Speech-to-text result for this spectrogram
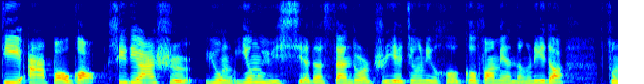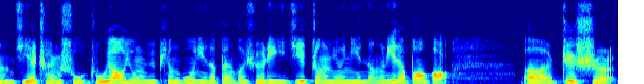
D R 报告。CDR 是用英语写的三段职业经历和各方面能力的总结陈述，主要用于评估你的本科学历以及证明你能力的报告。呃，这是。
